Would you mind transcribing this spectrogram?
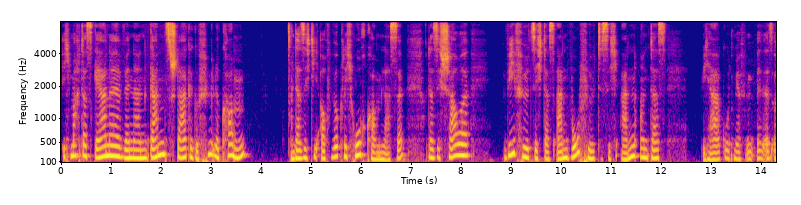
ich mache das gerne, wenn dann ganz starke Gefühle kommen, dass ich die auch wirklich hochkommen lasse, dass ich schaue, wie fühlt sich das an, wo fühlt es sich an und dass ja, gut, mir, also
